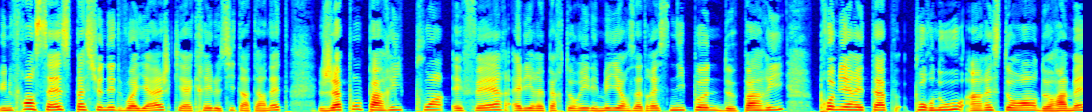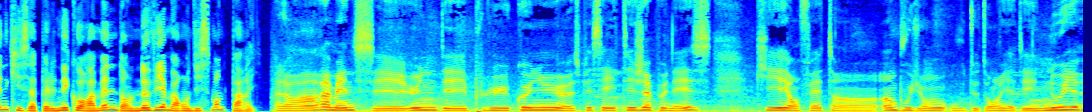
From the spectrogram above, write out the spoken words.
une Française passionnée de voyage qui a créé le site internet japonparis.fr. Elle y répertorie les meilleures adresses nippones de Paris. Première étape pour nous, un restaurant de ramen qui s'appelle Neko Ramen dans le 9e arrondissement de Paris. Alors un ramen, c'est une des plus connues euh, spécialités japonaises qui est en fait un, bouillon où dedans il y a des nouilles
